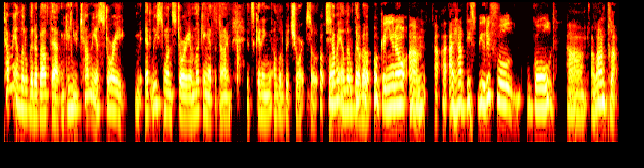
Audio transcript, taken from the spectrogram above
Tell me a little bit about that. And can you tell me a story, at least one story? I'm looking at the time, it's getting a little bit short. So oh, tell me a little bit about. Okay, you know, um, I, I, had this beautiful gold uh, alarm clock,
